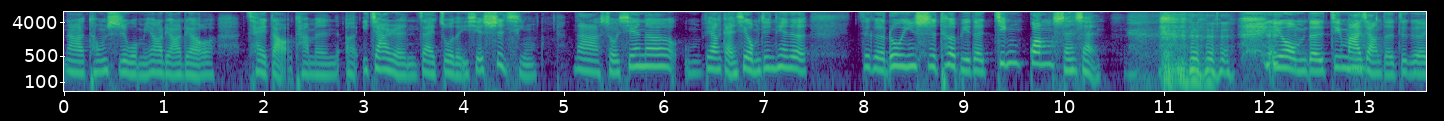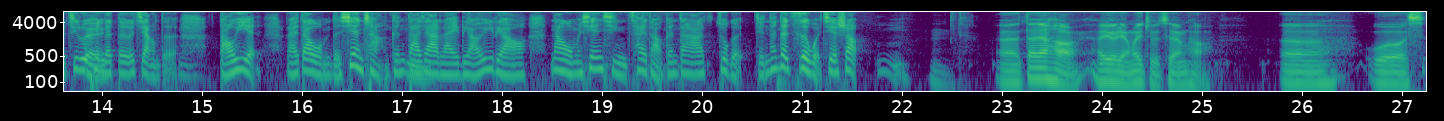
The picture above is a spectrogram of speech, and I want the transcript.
那同时我们要聊聊蔡导他们呃一家人在做的一些事情。那首先呢，我们非常感谢我们今天的这个录音室特别的金光闪闪。因为我们的金马奖的这个纪录片的得奖的导演来到我们的现场，跟大家来聊一聊。那我们先请蔡导跟大家做个简单的自我介绍。嗯嗯，呃，大家好，还有两位主持人好。呃，我是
